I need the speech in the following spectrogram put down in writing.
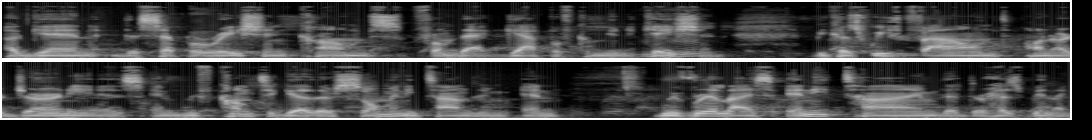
again, the separation comes from that gap of communication mm-hmm. because we found on our journey is, and we've come together so many times and, and we've realized any time that there has been a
